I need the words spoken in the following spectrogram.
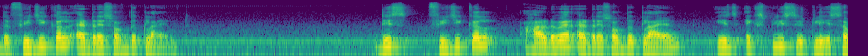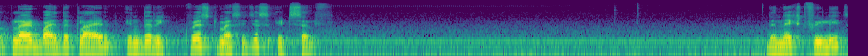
the physical address of the client. This physical hardware address of the client is explicitly supplied by the client in the request messages itself. the next field is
